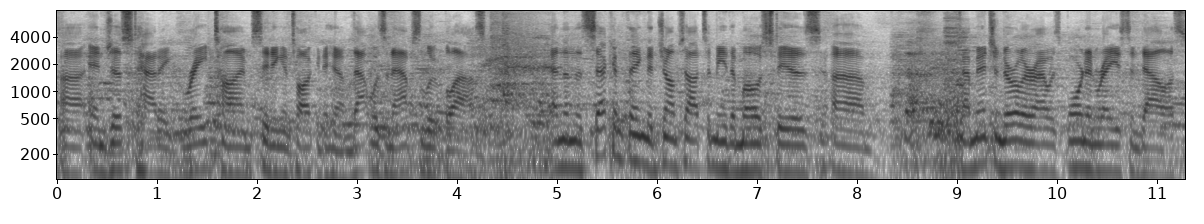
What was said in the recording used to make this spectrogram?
Uh, and just had a great time sitting and talking to him. That was an absolute blast. And then the second thing that jumps out to me the most is um, I mentioned earlier I was born and raised in Dallas.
